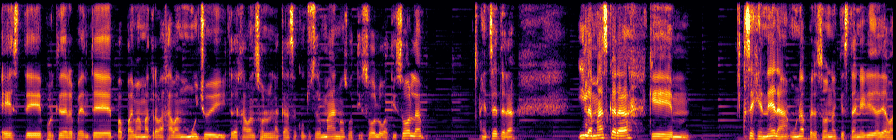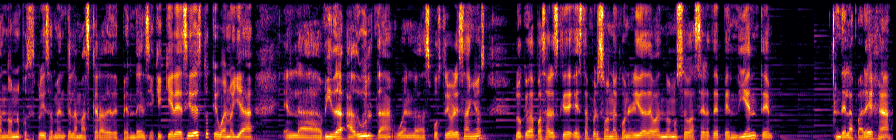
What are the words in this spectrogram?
este, porque de repente papá y mamá trabajaban mucho y te dejaban solo en la casa con tus hermanos, o a ti solo, o a ti sola, etc. Y la máscara que mm, se genera una persona que está en herida de abandono, pues es precisamente la máscara de dependencia. ¿Qué quiere decir esto? Que bueno, ya en la vida adulta o en los posteriores años, lo que va a pasar es que esta persona con herida de abandono se va a hacer dependiente de la pareja,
